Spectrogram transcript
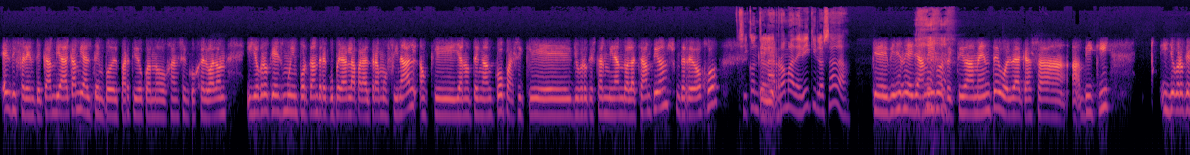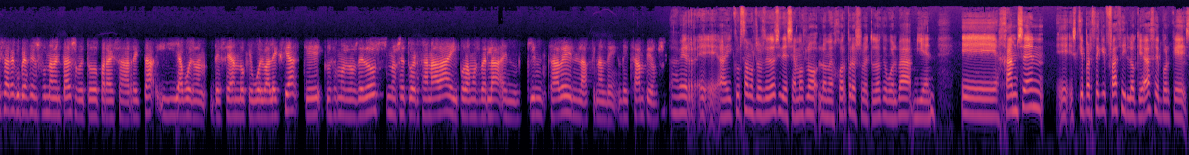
es diferente, cambia, cambia el tempo del partido cuando Hansen coge el balón y yo creo que es muy importante recuperarla para el tramo final, aunque ya no tengan copa, así que yo creo que están mirando a la Champions de reojo. Sí, contra la Roma de Vicky Losada. Que viene ella mismo, efectivamente, vuelve a casa a Vicky y yo creo que esa recuperación es fundamental, sobre todo para esa recta. Y ya, bueno, deseando que vuelva Alexia, que crucemos los dedos, no se tuerza nada y podamos verla, en quién sabe, en la final de, Champions. A ver, eh, eh, ahí cruzamos los dedos y deseamos lo, mejor, pero sobre todo que vuelva bien. Eh, Hamsen, eh, es que parece que fácil lo que hace, porque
